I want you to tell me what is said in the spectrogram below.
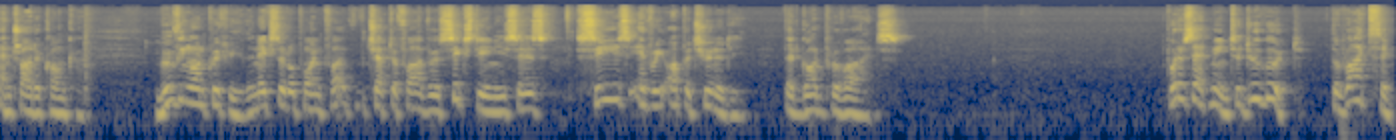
and try to conquer. Moving on quickly, the next little point, five, chapter 5, verse 16, he says, Seize every opportunity that God provides. What does that mean? To do good, the right thing,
